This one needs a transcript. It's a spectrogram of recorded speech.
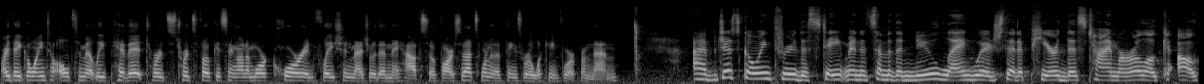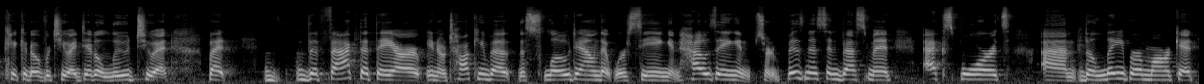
Are they going to ultimately pivot towards towards focusing on a more core inflation measure than they have so far? So that's one of the things we're looking for from them. I'm just going through the statement and some of the new language that appeared this time. Earl, I'll, I'll kick it over to you. I did allude to it, but the fact that they are, you know, talking about the slowdown that we're seeing in housing and sort of business investment, exports, um, the labor market.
